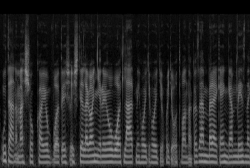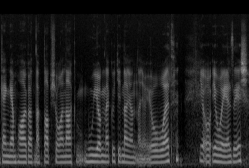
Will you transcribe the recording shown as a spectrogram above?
utána már sokkal jobb volt, és, és tényleg annyira jó volt látni, hogy, hogy, hogy ott vannak az emberek, engem néznek, engem hallgatnak, tapsolnak, újognak, úgyhogy nagyon-nagyon jó volt. jó, jó érzés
